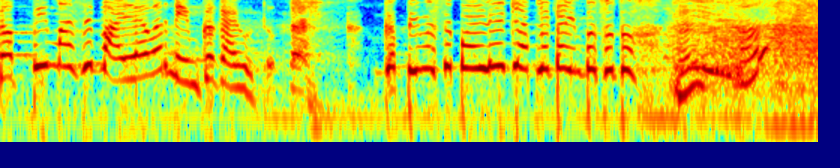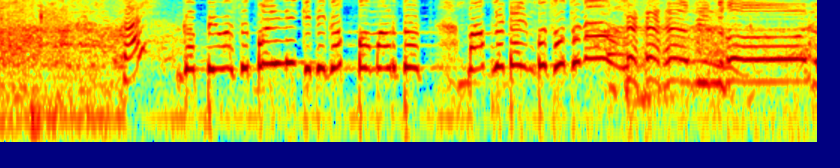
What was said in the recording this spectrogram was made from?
गप्पी मासे पाळल्यावर नेमकं काय होतं? गप्पी मासे पाळले की आपला टाइमपास होतो. हं? काय? गप्पी मासे पाळले की ते गप्पा मारतात. मग आपला टाइमपास होतो ना. विनोद.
